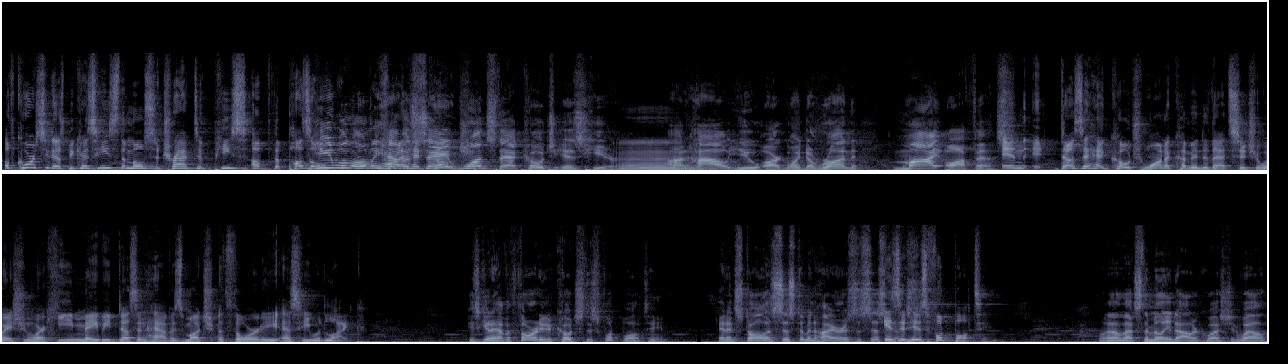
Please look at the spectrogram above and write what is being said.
Of course he does because he's the most attractive piece of the puzzle. He will only have a a, say coach. once that coach is here uh. on how you are going to run my offense. And it- does a head coach want to come into that situation where he maybe doesn't have as much authority as he would like? He's going to have authority to coach this football team and install his system and hire his assistants. Is it his football team? Well, that's the million dollar question. Well,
